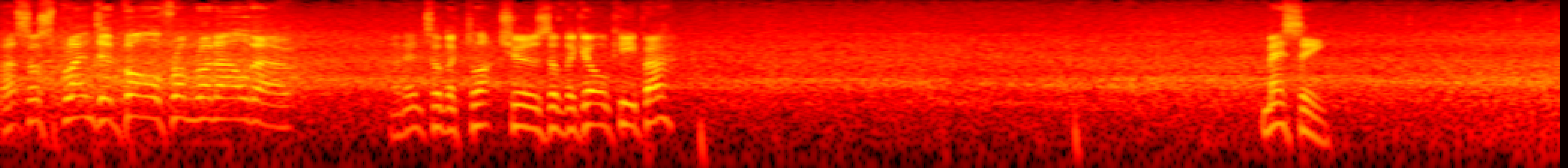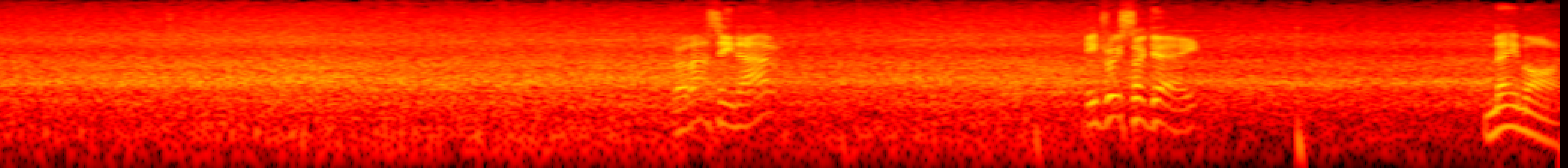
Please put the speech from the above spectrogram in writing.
That's a splendid ball from Ronaldo. And into the clutches of the goalkeeper. Messi. Verratti now. Idrissa Gueye. Neymar.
